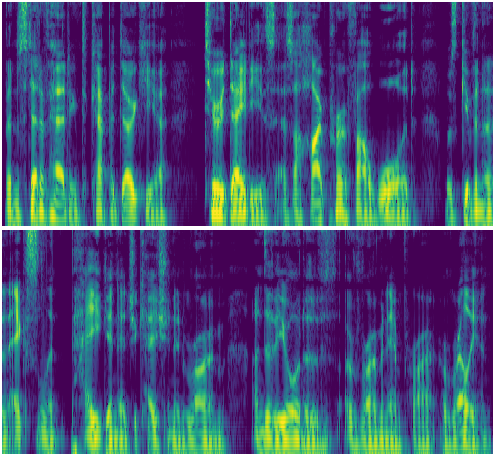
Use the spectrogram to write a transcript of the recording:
But instead of heading to Cappadocia, Tiridates, as a high profile ward, was given an excellent pagan education in Rome under the orders of Roman Emperor Aurelian,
